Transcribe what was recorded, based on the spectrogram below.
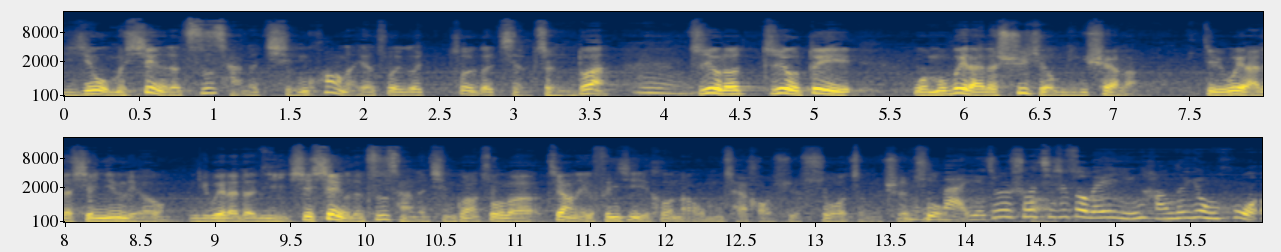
以及我们现有的资产的情况呢，要做一个做一个诊诊断。嗯。只有了只有对我们未来的需求明确了。对于未来的现金流，你未来的你现现有的资产的情况做了这样的一个分析以后呢，我们才好去说怎么去做。明白，也就是说，其实作为银行的用户。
